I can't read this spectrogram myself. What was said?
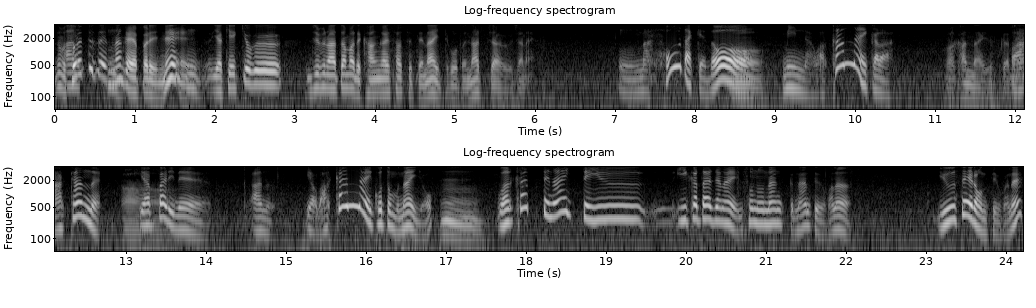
でもそれってなんかやっぱりね、いや結局自分の頭で考えさせてないってことになっちゃうじゃない？うんまあそうだけどみんなわかんないから。わかんないですかね。わかんない。やっぱり。ねあのいやわかんないこともないよ。うん。分かってないっていう言い方じゃない。そのなんかなんていうのかな。優勢論っていうかね。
